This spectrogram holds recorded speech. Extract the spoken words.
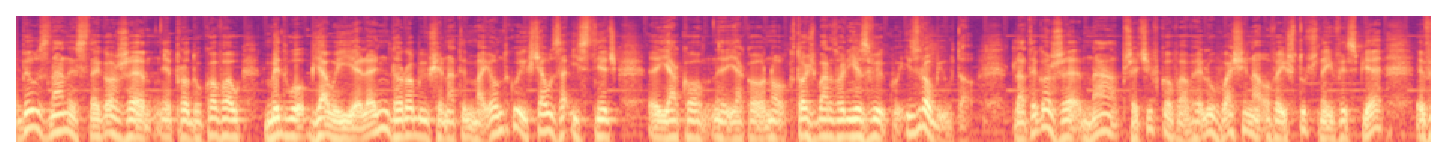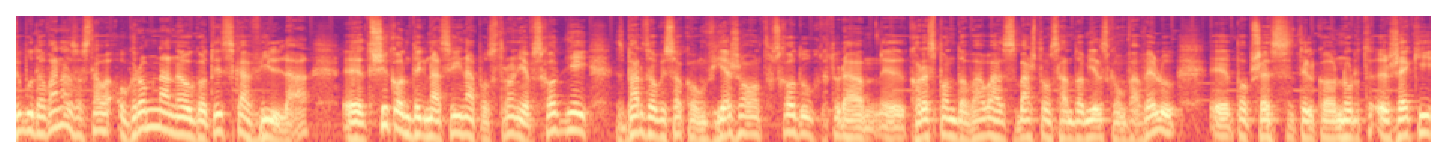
był znany z tego, że produkował mydło Biały Jeleń, dorobił się na tym majątku i chciał zaistnieć jako, jako no, ktoś bardzo niezwykły. I zrobił to. Dlatego, że naprzeciwko Wawelu, właśnie na owej sztucznej wyspie, wybudowana została ogromna neogotycka willa, trzykondygnacyjna po stronie wschodniej, z bardzo wysoką wieżą od wschodu, która korespondowała z basztą sandomierską Wawelu poprzez tylko nurt rzeki,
